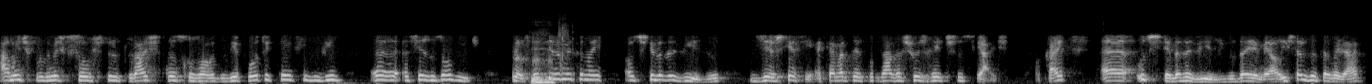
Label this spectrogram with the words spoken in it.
há muitos problemas que são estruturais, que não se resolvem do dia para o outro e que têm sido vindo a ser resolvidos. Pronto, uhum. relativamente também ao sistema de aviso, dizer que assim, acaba de ter utilizado as suas redes sociais, ok? Uh, o sistema de aviso do DML, e estamos a trabalhar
